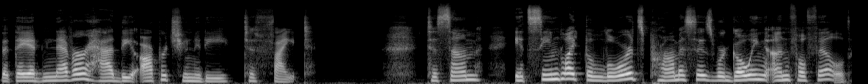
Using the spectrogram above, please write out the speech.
that they had never had the opportunity to fight. To some, it seemed like the Lord's promises were going unfulfilled.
